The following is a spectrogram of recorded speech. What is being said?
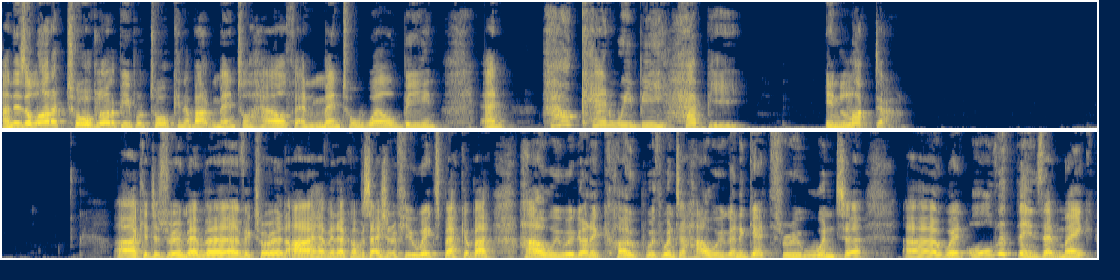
And there's a lot of talk, a lot of people talking about mental health and mental well being. And how can we be happy in lockdown? I can just remember uh, Victoria and I having a conversation a few weeks back about how we were going to cope with winter, how we were going to get through winter uh, when all the things that make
